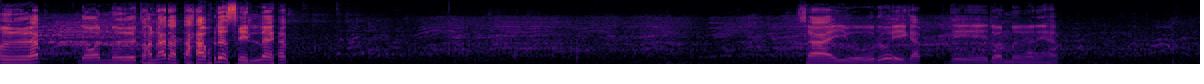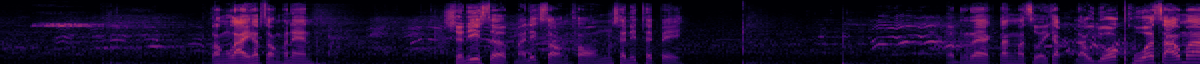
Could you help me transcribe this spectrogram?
มือครับโดนมือต่อหน้าต่อตาพุทธศิลป์เลยครับใช่อยู่ด้วยครับที่โดนมือเนี่ยครับต้องไล่ครับ 2 คะแนนเชนี่เสิร์ฟหมายเลข 2 ของชนิดไทเปตอนแรกตั้งมาสวยครับ แล้วยกหัวสาวมา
